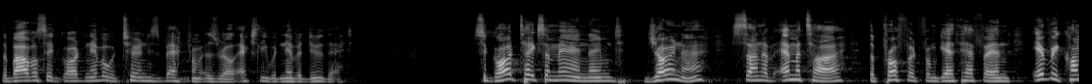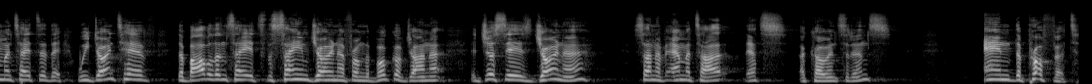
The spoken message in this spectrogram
The Bible said God never would turn his back from Israel, actually, would never do that. So God takes a man named Jonah, son of Amittai, the prophet from Gath Hepher, and every commentator that we don't have, the Bible doesn't say it's the same Jonah from the book of Jonah. It just says Jonah, son of Amittai. That's a coincidence. And the prophet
